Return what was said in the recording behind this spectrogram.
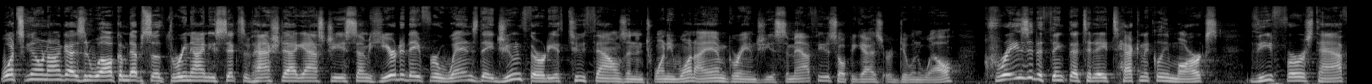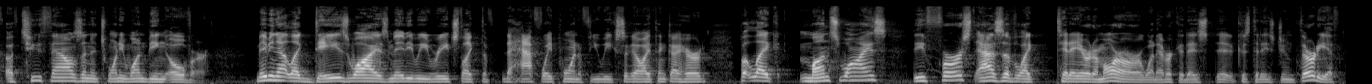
What's going on, guys, and welcome to episode 396 of Hashtag Ask GSM here today for Wednesday, June 30th, 2021. I am Graham GSM Matthews. Hope you guys are doing well. Crazy to think that today technically marks the first half of 2021 being over. Maybe not like days wise, maybe we reached like the, the halfway point a few weeks ago, I think I heard. But like months wise, the first, as of like today or tomorrow or whatever, because today's, today's June 30th,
